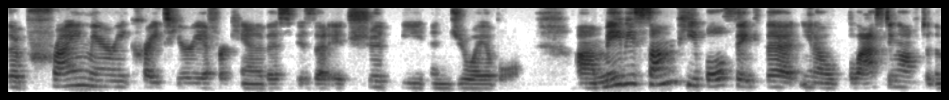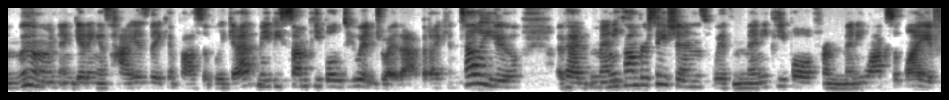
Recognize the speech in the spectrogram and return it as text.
the primary criteria for cannabis is that it should be enjoyable. Um, maybe some people think that, you know, blasting off to the moon and getting as high as they can possibly get, maybe some people do enjoy that. But I can tell you, I've had many conversations with many people from many walks of life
